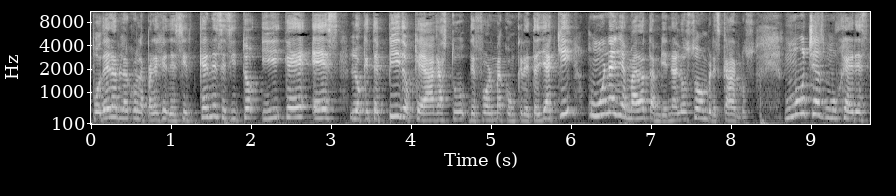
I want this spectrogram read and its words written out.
poder hablar con la pareja y decir qué necesito y qué es lo que te pido que hagas tú de forma concreta. Y aquí una llamada también a los hombres, Carlos. Muchas mujeres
